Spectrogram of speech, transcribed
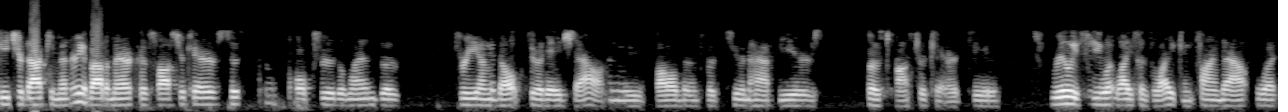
feature documentary about America's foster care system, told through the lens of three young adults who had aged out, and we followed them for two and a half years post foster care to really see what life is like and find out what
